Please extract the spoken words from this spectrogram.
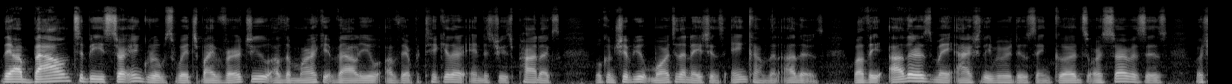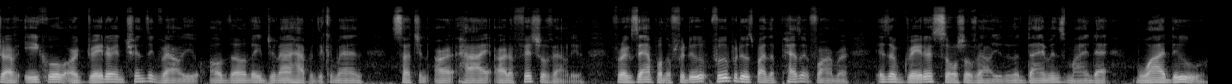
there are bound to be certain groups which, by virtue of the market value of their particular industry's products, will contribute more to the nation's income than others, while the others may actually be producing goods or services which are of equal or greater intrinsic value, although they do not happen to command such an art high artificial value. For example, the food produced by the peasant farmer is of greater social value than the diamonds mined at Mwadui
